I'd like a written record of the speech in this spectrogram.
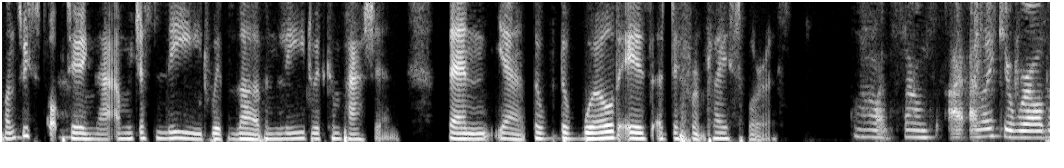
once we stop doing that and we just lead with love and lead with compassion then yeah the the world is a different place for us Oh, it sounds, I, I like your world.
